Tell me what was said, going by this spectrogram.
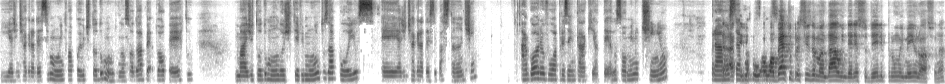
e a gente agradece muito o apoio de todo mundo, não só do, do Alberto, mas de todo mundo. Hoje teve muitos apoios, é, a gente agradece bastante. Agora eu vou apresentar aqui a tela, só um minutinho, para tá, mostrar Ele, O Alberto precisa mandar o endereço dele para um e-mail nosso, né?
